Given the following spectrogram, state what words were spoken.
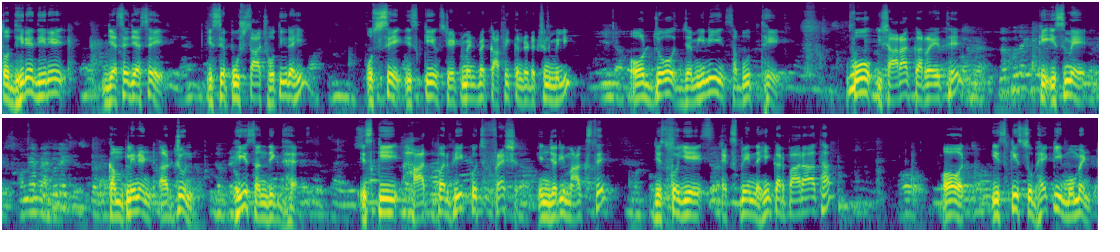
तो धीरे धीरे जैसे जैसे इससे पूछताछ होती रही, उससे इसके स्टेटमेंट में काफ़ी कंट्रोडक्शन मिली। और जो ज़मीनी सबूत थे वो इशारा कर रहे थे कि इसमें कंप्लेनेंट अर्जुन ही संदिग्ध है। इसकी हाथ पर भी कुछ फ्रेश इंजरी मार्क्स थे, जिसको ये एक्सप्लेन नहीं कर पा रहा था। और इसकी सुबह की मूवमेंट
